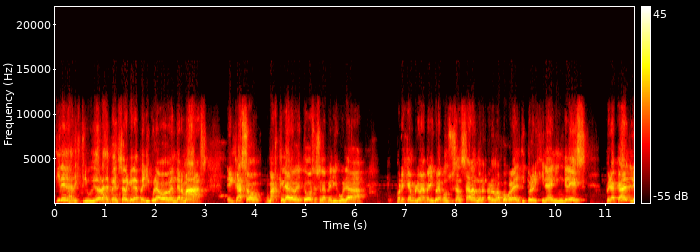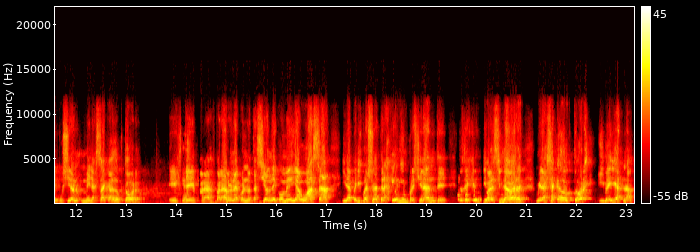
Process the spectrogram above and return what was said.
tienen las distribuidoras de pensar que la película va a vender más. El caso más claro de todos es una película, por ejemplo, una película con Susan Sarandon, ahora no me puedo acordar del título original en inglés, pero acá le pusieron Me la saca doctor, este, para, para darle una connotación de comedia guasa, y la película es una tragedia impresionante. Entonces gente iba al cine a ver Me la saca doctor y veía, una-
